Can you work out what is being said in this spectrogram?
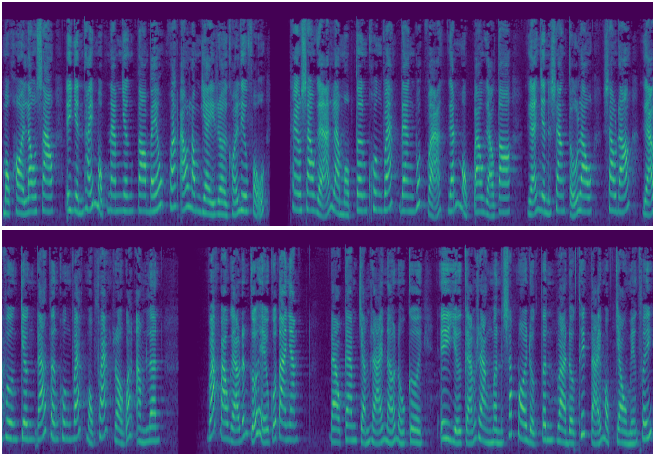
Một hồi lâu sau, y nhìn thấy một nam nhân to béo khoác áo lông dày rời khỏi liêu phủ. Theo sau gã là một tên khuân vác đang vất vả gánh một bao gạo to. Gã nhìn sang tủ lâu, sau đó gã vương chân đá tên khuân vác một phát rồi quát ầm lên. Vác bao gạo đến cửa hiệu của ta nhanh. Đào cam chậm rãi nở nụ cười, y dự cảm rằng mình sắp môi được tin và được thiết đãi một chầu miễn phí.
